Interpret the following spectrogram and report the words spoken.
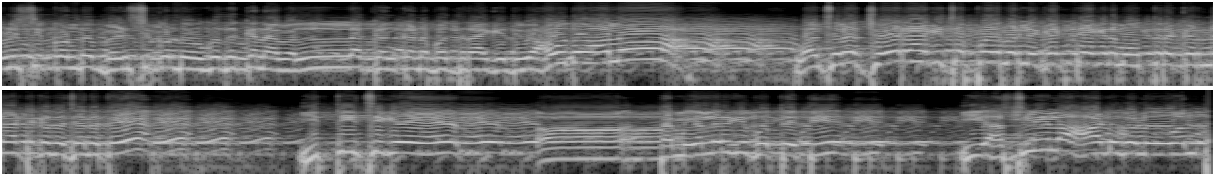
ಉಳಿಸಿಕೊಂಡು ಬೆಳೆಸಿಕೊಂಡು ಹೋಗೋದಕ್ಕೆ ನಾವೆಲ್ಲ ಕಂಕಣಬದ್ಧರಾಗಿದ್ವಿ ಹೌದು ಅಲೋ ಒಂದ್ಸಲ ಜೋರಾಗಿ ಚಪ್ಪಾಳೆ ಬರಲಿ, ಗಟ್ಟಿಯಾಗಿ ನಮ್ಮ ಉತ್ತರ ಕರ್ನಾಟಕದ ಜನತೆ. ಇತ್ತೀಚೆಗೆ ತಮಗೆಲ್ಲರಿಗೂ ಗೊತ್ತೈತಿ ಈ ಅಶ್ಲೀಲ ಹಾಡುಗಳು ಅಂತ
